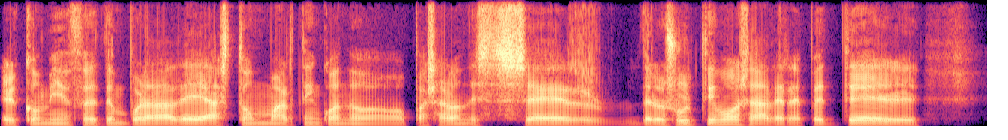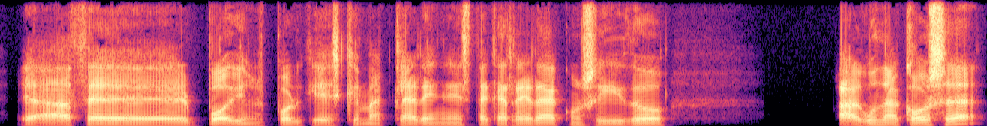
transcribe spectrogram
el comienzo de temporada de Aston Martin cuando pasaron de ser de los últimos a de repente eh, hacer podiums, porque es que McLaren en esta carrera ha conseguido alguna cosa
